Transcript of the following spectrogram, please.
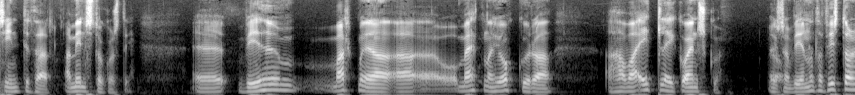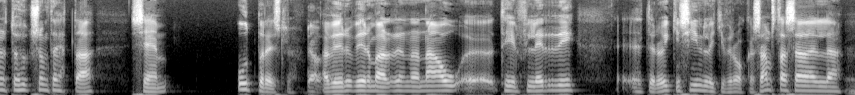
síndir þar, að minnstokosti við höfum markmið að, og metna hjá okkur að, hafa eitt leik á ensku. Við erum náttúrulega fyrst árið að hugsa um þetta sem útbreiðslu. Já. að við, við erum að reyna að ná uh, til fleiri. Þetta er aukin sínileiki fyrir okkar samstagsæðilega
